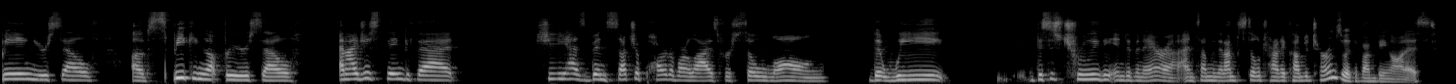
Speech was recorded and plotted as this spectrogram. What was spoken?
being yourself of speaking up for yourself. And i just think that she has been such a part of our lives for so long that we this is truly the end of an era and something that i'm still trying to come to terms with if i'm being honest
